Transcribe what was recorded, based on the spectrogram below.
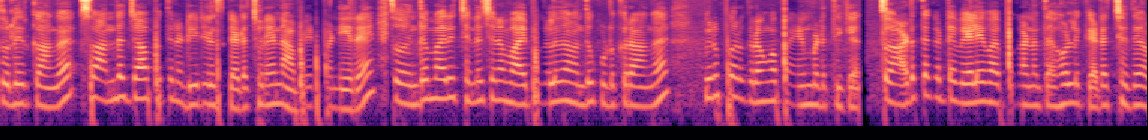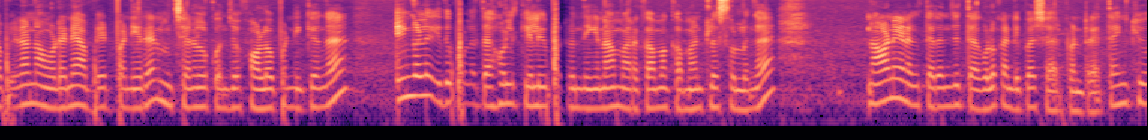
சொல்லியிருக்காங்க. ஸோ அந்த ஜாப் பற்றின டீட்டெயில்ஸ் கிடச்சோடனே நான் அப்டேட் பண்ணிடுறேன். ஸோ இந்த மாதிரி சின்ன சின்ன வாய்ப்புகளை தான் வந்து கொடுக்குறாங்க. விருப்பம் இருக்கிறவங்க பயன்படுத்திக்க. ஸோ அடுத்த கட்ட வேலை வாய்ப்புக்கான தகவல் கிடச்சது அப்படின்னா நான் உடனே அப்டேட் பண்ணிடுறேன். நம்ம சேனல் கொஞ்சம் ஃபாலோ பண்ணிக்கோங்க. நீங்களும் இது போல் தகவல் கேள்விப்பட்டிருந்தீங்கன்னா மறக்காமல் கமெண்ட்டில் சொல்லுங்கள் நானும் எனக்கு தெரிஞ்ச தகவலை கண்டிப்பாக ஷேர் பண்ணுறேன் தேங்க்யூ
